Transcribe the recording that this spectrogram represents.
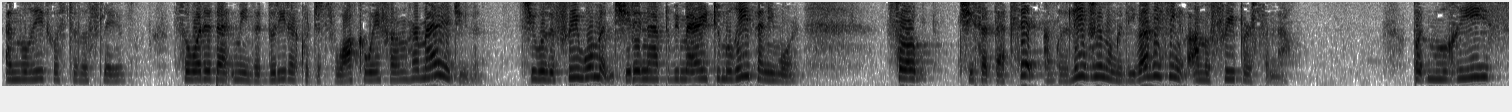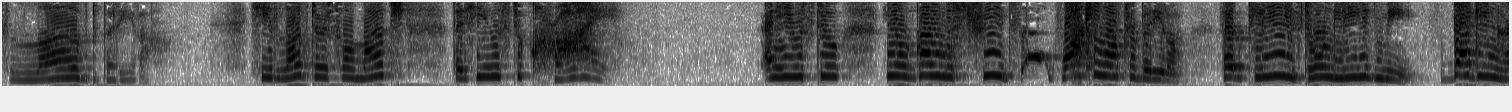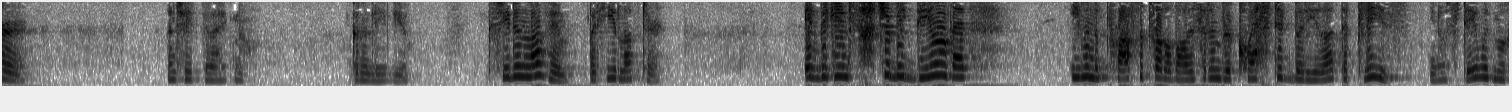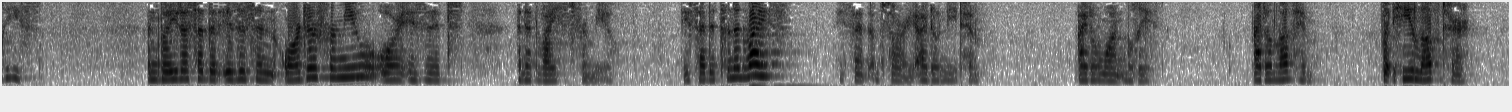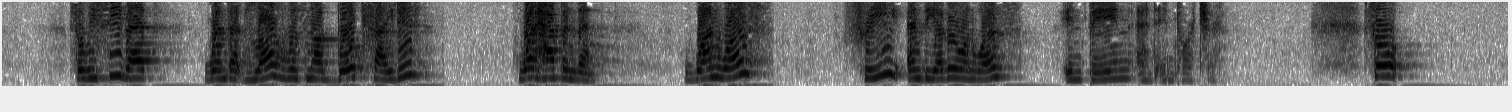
And Mughith was still a slave. So what did that mean? That Barira could just walk away from her marriage even. She was a free woman. She didn't have to be married to Mughith anymore. So she said, that's it. I'm going to leave him. I'm going to leave everything. I'm a free person now. But Mughith loved Barira. He loved her so much that he used to cry. And he used to, you know, go in the streets walking after Barira. That please don't leave me. Begging her. And she'd be like, no, I'm gonna leave you. She didn't love him, but he loved her it became such a big deal that even the Prophet ﷺ requested Barira that please, you know, stay with Mughith. And Barira said that, is this an order from you or is it an advice from you? He said, it's an advice. He said, I'm sorry, I don't need him. I don't want Mughith. I don't love him. But he loved her. So we see that when that love was not both-sided, what happened then? One was free and the other one was in pain and in torture. So,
